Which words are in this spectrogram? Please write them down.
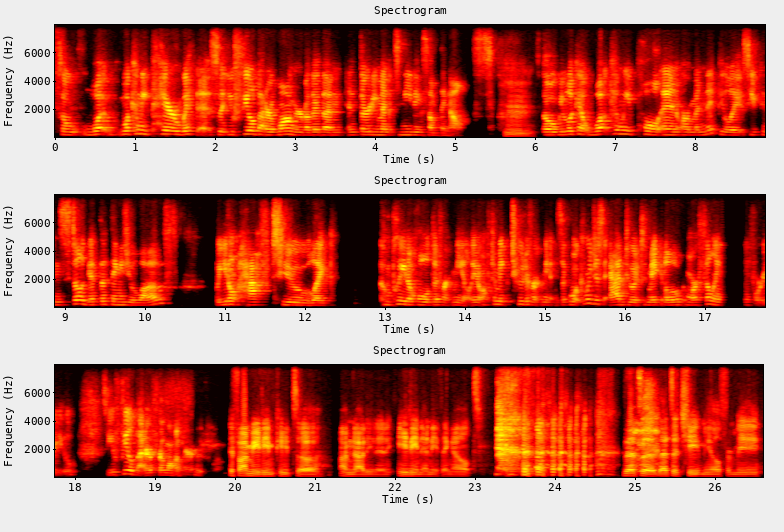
So what what can we pair with it so that you feel better longer rather than in 30 minutes needing something else? Hmm. So we look at what can we pull in or manipulate so you can still get the things you love, but you don't have to like complete a whole different meal. You don't have to make two different meals. Like what can we just add to it to make it a little bit more filling for you so you feel better for longer? If I'm eating pizza, I'm not eating eating anything else. that's a that's a cheat meal for me.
